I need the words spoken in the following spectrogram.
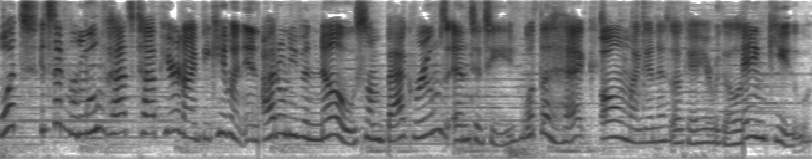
What? It said remove hats, tap here, and I became an in- I don't even know. Some back rooms entity. What the heck? Oh my goodness. Okay, here we go. Thank you.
